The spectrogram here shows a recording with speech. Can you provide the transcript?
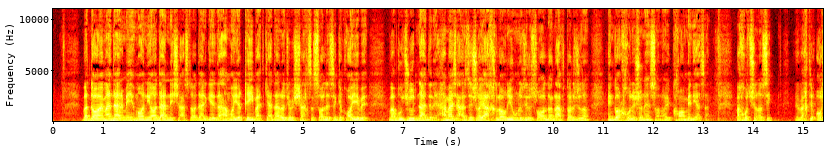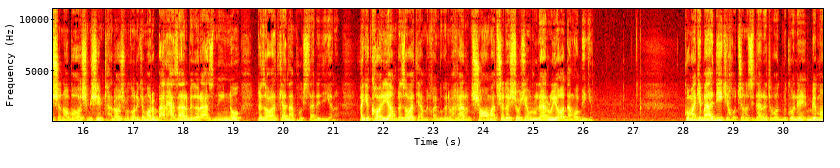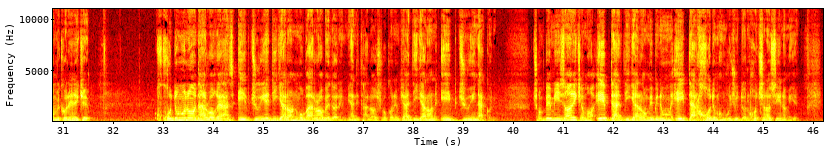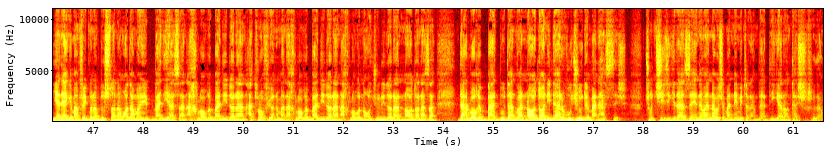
و دائما در مهمانی ها در نشست ها در گرد همایی غیبت کردن راجع به شخص سالسه که قایبه و وجود نداره. همش ارزش های اخلاقی اونو زیر سوال دارن. رفتار جدا. انگار خودشون انسان های کاملی هستن. و خودشناسی وقتی آشنا باهاش میشیم تلاش می‌کنه که ما رو برحضر بداره. از این نوع قضاوت کردن پشت سر دیگران. اگه کاری هم قضاوتی هم می‌خوایم بکنیم اگر شهامتشو داشته باشیم رو در روی آدما بگیم. کمک بعدی که خودشناسی در ارتباط می‌کنه به ما می‌کنه اینه که خودمون رو در واقع از عیبجویی دیگران مبرا بداریم. یعنی تلاش بکنیم که از دیگران عیبجویی نکنیم. چون به میزانی که ما عیب در دیگران می‌بینیم اون عیب در خودمون وجود داره. خودشناسی اینو میگه. یعنی اگه من فکر کنم دوستانم آدمای بدی هستن اخلاق بدی دارن اطرافیان من اخلاق بدی دارن اخلاق ناجوری دارن نادان هستن در واقع بد بودن و نادانی در وجود من هستش. چون چیزی که در ذهن من نباشه من نمی‌تونم در دیگران تشخیص بدم.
